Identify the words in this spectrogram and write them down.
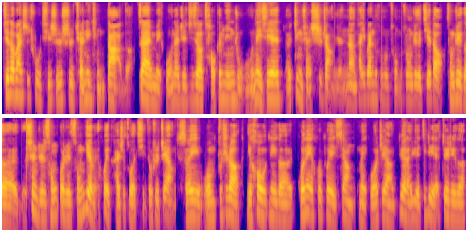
街道办事处其实是权力挺大的，在美国呢，这就叫草根民主，那些呃竞选市长人呢，他一般都从从从这个街道，从这个甚至从或者从业委会开始做起，都是这样。所以我们不知道以后那个国内会不会像美国这样越来越激烈，对这个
